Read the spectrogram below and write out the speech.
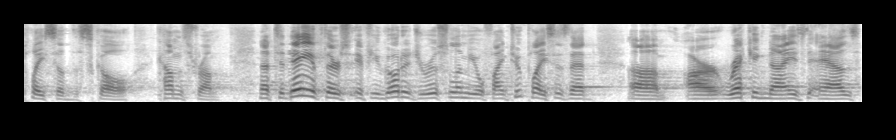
place of the skull comes from. Now today, if there's if you go to Jerusalem, you'll find two places that um, are recognized as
